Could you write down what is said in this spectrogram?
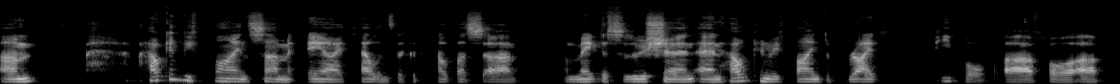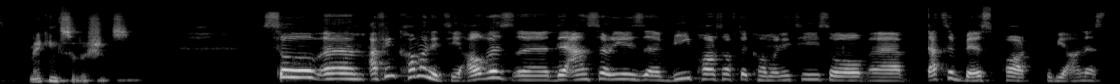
Um, how can we find some AI talents that could help us uh, make the solution and how can we find the right people uh, for uh, making solutions? So um, I think community always uh, the answer is uh, be part of the community. So uh, that's the best part to be honest,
